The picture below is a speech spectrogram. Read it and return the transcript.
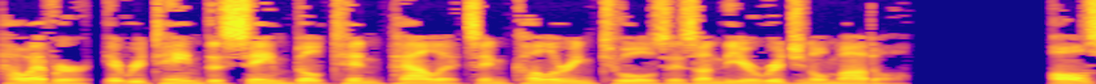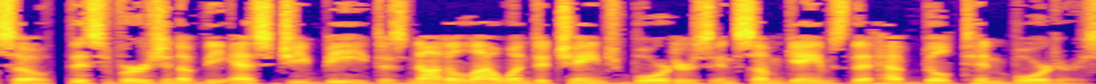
however, it retained the same built-in palettes and coloring tools as on the original model. Also, this version of the SGB does not allow one to change borders in some games that have built-in borders.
